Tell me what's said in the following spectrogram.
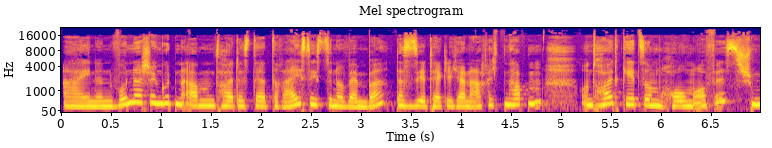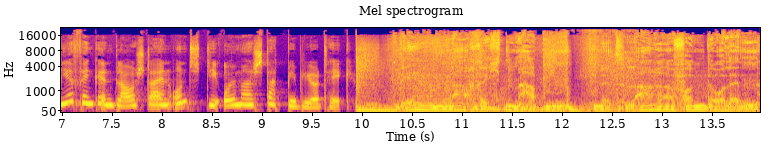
Einen wunderschönen guten Abend. Heute ist der 30. November. Das ist Ihr täglicher Nachrichtenhappen. Und heute geht es um Homeoffice, Schmierfinke in Blaustein und die Ulmer Stadtbibliothek. Der Nachrichtenhappen mit Lara von Dohlen.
